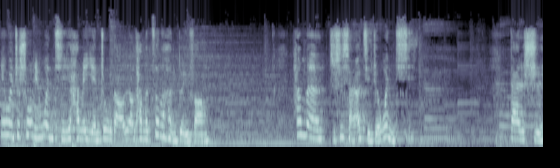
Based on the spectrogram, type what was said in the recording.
因为这说明问题还没严重到让他们憎恨对方。他们只是想要解决问题。但是，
